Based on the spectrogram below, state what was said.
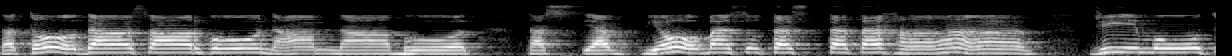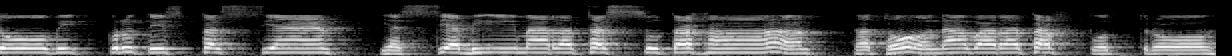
ततो दासार्हो नाम्नाभूत् तस्य व्योमसुतस्ततः जीमूतो विकृतिस्तस्य यस्य भीमरथः सुतः ततो नवरथः पुत्रो।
